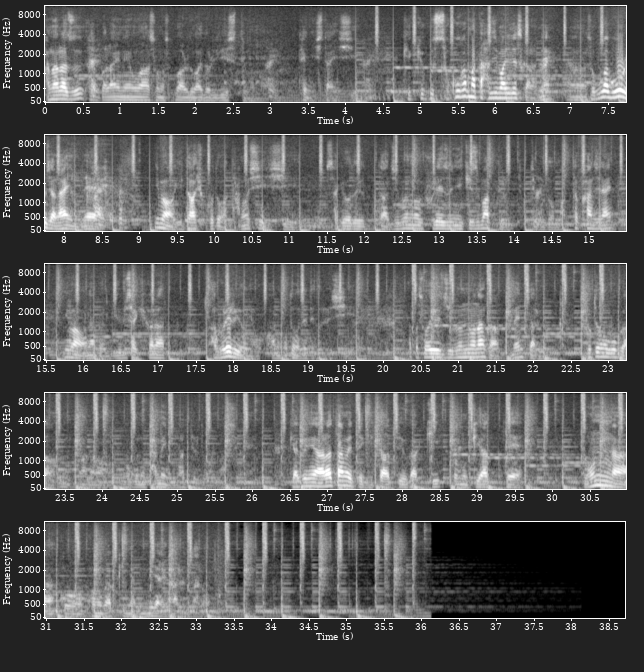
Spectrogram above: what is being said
必ずやっぱ来年はそのワールドワイドリリースっていうものを手にしたいし、結局そこがまた始まりですからね、うん、そこがゴールじゃないんで、今はギター弾くことが楽しいし先ほど言った自分のフレーズに行き詰まってるっていうことを全く感じない。今はなんか指先から溢れるようにあの音が出てくるしやっぱそういう自分のなんかメンタルとても僕は、あの僕のためになってると思います逆に改めてギターという楽器と向き合ってどんなこうこの楽器には未来がある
